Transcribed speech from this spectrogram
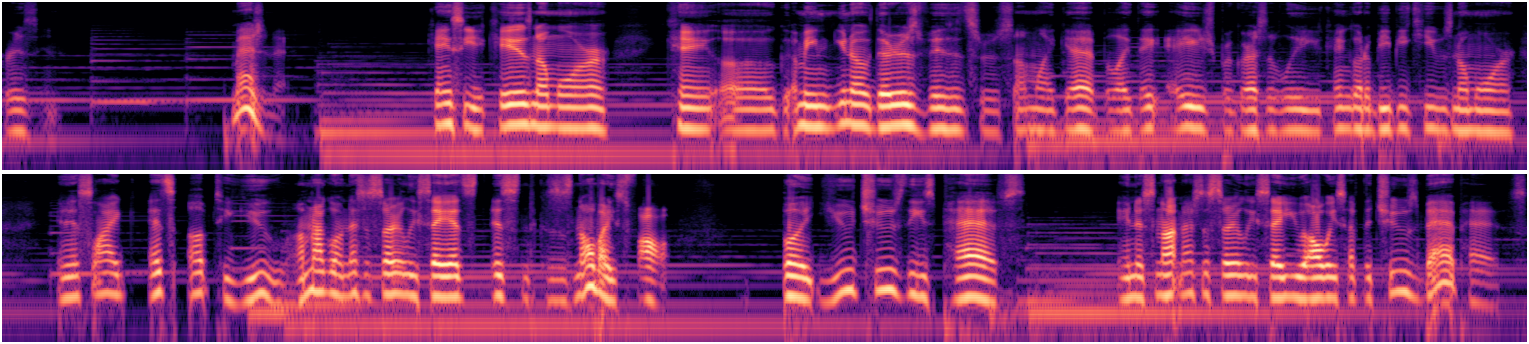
prison. Imagine that. Can't see your kids no more. Can't uh I mean, you know, there is visits or something like that, but like they age progressively. You can't go to BBQs no more. And it's like it's up to you. I'm not gonna necessarily say it's it's because it's nobody's fault but you choose these paths and it's not necessarily say you always have to choose bad paths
